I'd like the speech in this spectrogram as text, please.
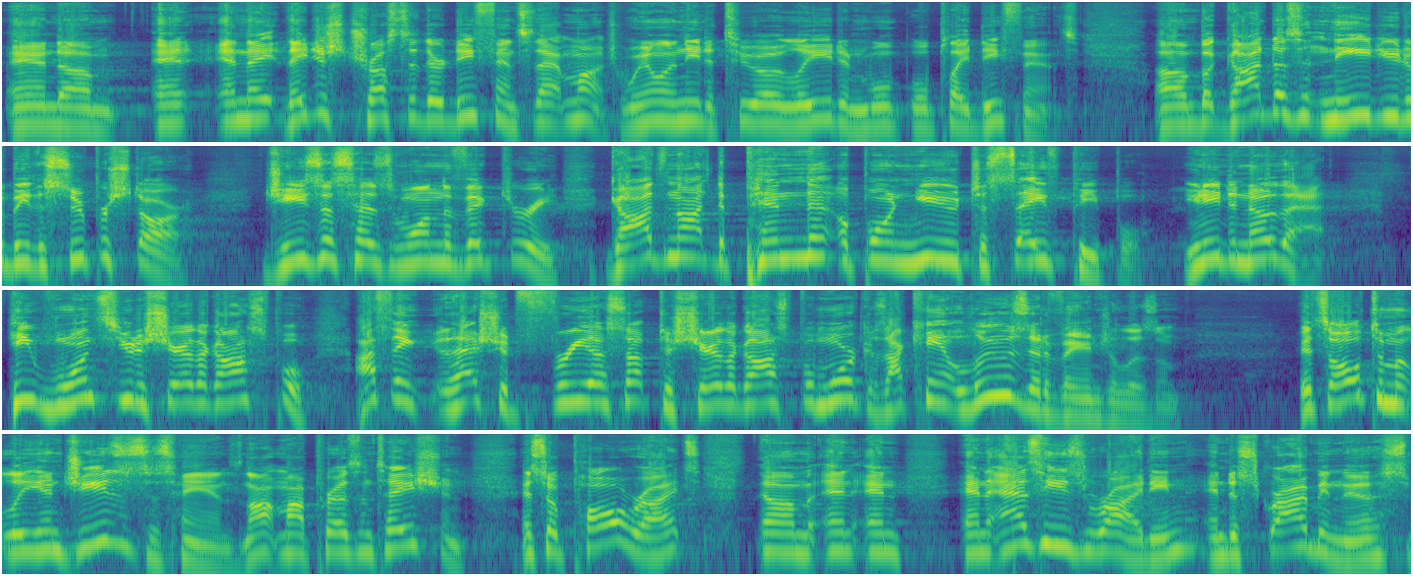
And, um, and, and they, they just trusted their defense that much. We only need a 2 0 lead, and we'll, we'll play defense. Um, but God doesn't need you to be the superstar. Jesus has won the victory. God's not dependent upon you to save people. You need to know that. He wants you to share the gospel. I think that should free us up to share the gospel more because I can't lose at evangelism. It's ultimately in Jesus' hands, not my presentation. And so Paul writes, um, and, and, and as he's writing and describing this,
